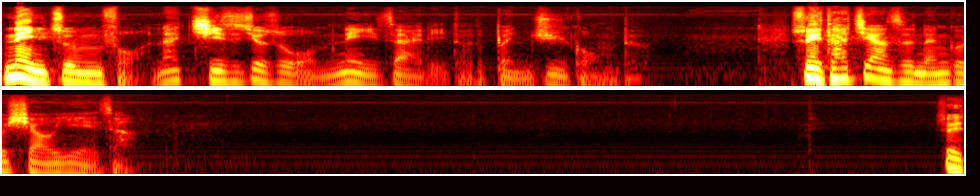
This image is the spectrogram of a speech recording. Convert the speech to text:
内尊佛，那其实就是我们内在里头的本具功德，所以他这样子能够消业障。所以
